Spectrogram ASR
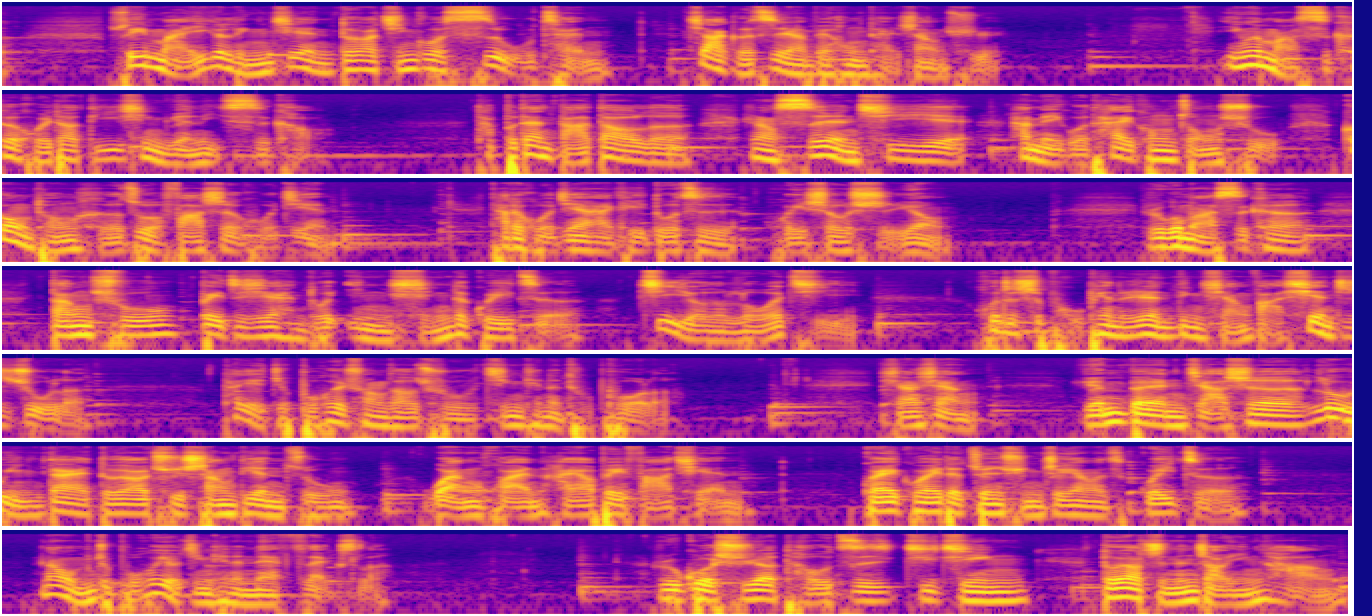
所以买一个零件都要经过四五层，价格自然被哄抬上去。因为马斯克回到第一性原理思考，他不但达到了让私人企业和美国太空总署共同合作发射火箭，他的火箭还可以多次回收使用。如果马斯克，当初被这些很多隐形的规则、既有的逻辑，或者是普遍的认定想法限制住了，他也就不会创造出今天的突破了。想想，原本假设录影带都要去商店租，晚还还要被罚钱，乖乖的遵循这样的规则，那我们就不会有今天的 Netflix 了。如果需要投资基金，都要只能找银行，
